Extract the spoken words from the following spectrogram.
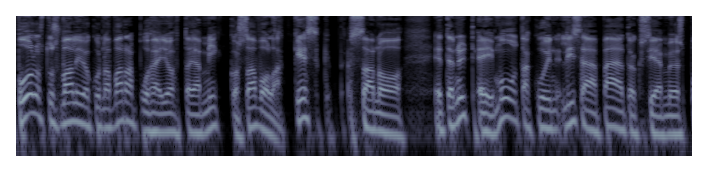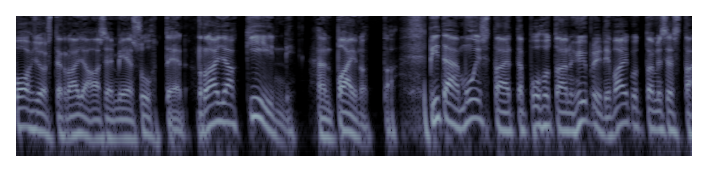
Puolustusvaliokunnan varapuheenjohtaja Mikko Savola Kesk sanoo, että nyt ei muuta kuin lisää päätöksiä myös pohjoisten raja-asemien suhteen. Raja kiinni, hän painottaa. Pitää muistaa, että puhutaan hybridivaikuttamisesta,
